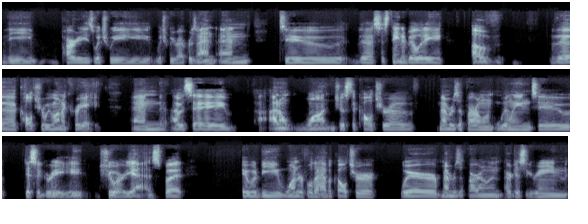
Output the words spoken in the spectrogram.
the parties which we which we represent and to the sustainability of the culture we want to create. And i would say i don't want just a culture of members of parliament willing to disagree. Sure yes but it would be wonderful to have a culture where members of parliament are disagreeing,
